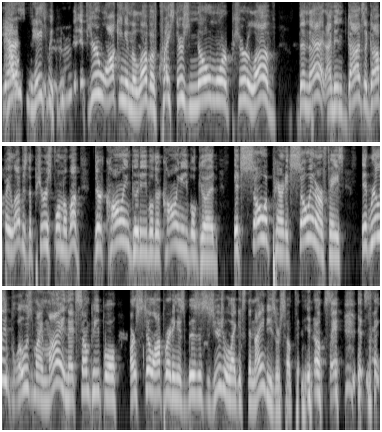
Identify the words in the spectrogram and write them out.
Yes. hates me. Mm-hmm. If you're walking in the love of Christ, there's no more pure love than that. I mean, God's agape love is the purest form of love. They're calling good evil, they're calling evil good. It's so apparent, it's so in our face. It really blows my mind that some people are still operating as business as usual, like it's the 90s or something. You know what I'm saying? It's like,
